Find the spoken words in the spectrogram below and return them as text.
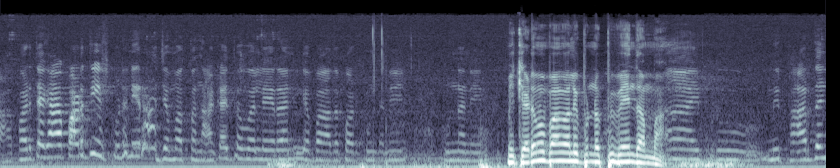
కాపాడితే కాపాడు తీసుకుంటే నీ రాజ్యం మొత్తం. నాకైతే ఎవరు లేరా అని ఇక బాధపడుకుంటూనే ఉన్నా నేను మీకు ఎడమ భాగంలో ఇప్పుడు నొప్పి పోయిందమ్మా. ఇప్పుడు మీరు ప్రార్థన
